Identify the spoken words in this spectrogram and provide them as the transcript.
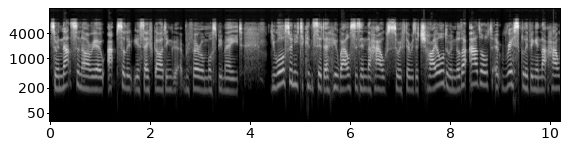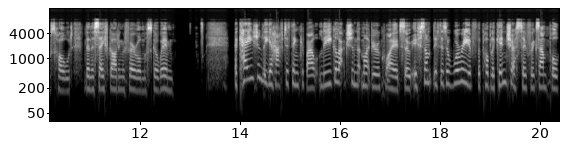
So, in that scenario, absolutely a safeguarding uh, referral must be made. You also need to consider who else is in the house. So, if there is a child or another adult at risk living in that household, then a safeguarding referral must go in. Occasionally, you have to think about legal action that might be required. So, if some if there's a worry of the public interest, so for example,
